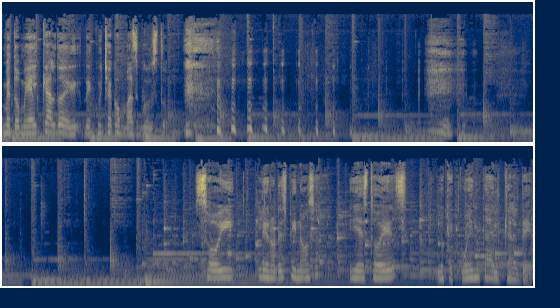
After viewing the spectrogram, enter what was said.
me tomé el caldo de, de cucha con más gusto. Soy Leonor Espinosa y esto es Lo que cuenta el caldero.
